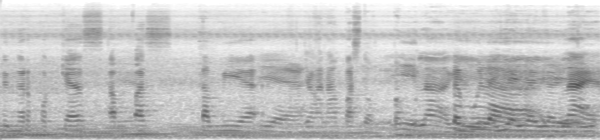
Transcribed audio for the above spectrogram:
denger podcast ampas kami ya iya Jangan ampas dong. Pemula gitu. Pemula. iya iya iya Pemula iya.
